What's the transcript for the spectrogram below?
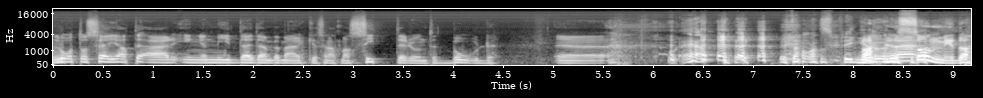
Låt oss säga att det är ingen middag i den bemärkelsen att man sitter runt ett bord. Eh, Och äter. Utan man springer Va? runt. En sån middag?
